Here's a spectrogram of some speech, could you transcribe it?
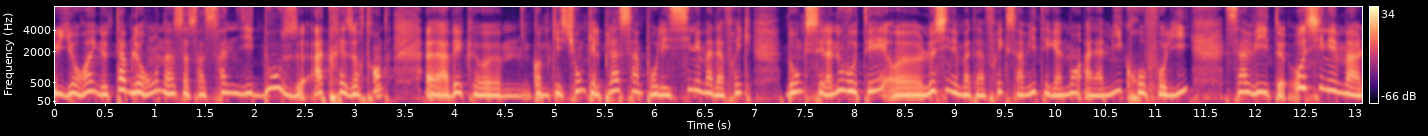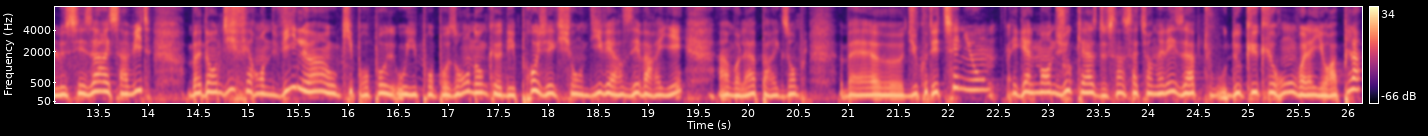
Il y aura une table ronde, hein, ça sera samedi 12 à 13h30, avec comme question quelle place hein, pour les cinémas d'Afrique. Donc c'est la nouveauté. le cinéma d'Afrique s'invite également à la Microfolie. S'invite au cinéma Le César et s'invite bah, dans différentes villes hein, où, qui proposent, où ils proposeront donc euh, des projections diverses et variées. Hein, voilà, par exemple, bah, euh, du côté de Seignon, également de Joucas, de Saint-Saturnin-les-Aptes ou de Cucuron. Voilà, il y aura plein,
